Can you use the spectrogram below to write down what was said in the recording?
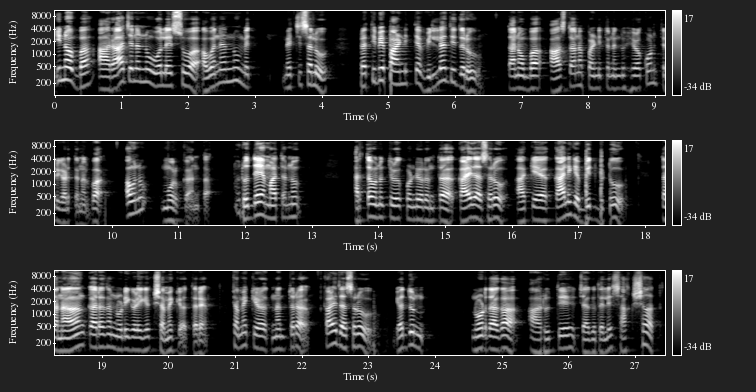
ಇನ್ನೊಬ್ಬ ಆ ರಾಜನನ್ನು ಓಲೈಸುವ ಅವನನ್ನು ಮೆಚ್, ಮೆಚ್ಚಿಸಲು ಪ್ರತಿಭೆ ಪಾಂಡಿತ್ಯವಿಲ್ಲದಿದ್ದರೂ ತಾನೊಬ್ಬ ಆಸ್ಥಾನ ಪಂಡಿತನೆಂದು ಹೇಳ್ಕೊಂಡು ತಿರುಗಾಡ್ತಾನಲ್ವ? ಅವನು ಮೂರ್ಖ ಅಂತ. ವೃದ್ಧೆಯ ಮಾತನ್ನು, ಅರ್ಥವನ್ನು ತಿಳ್ಕೊಂಡಿರುವಂಥ ಕಾಳಿದಾಸರು ಆಕೆಯ ಕಾಲಿಗೆ ಬಿದ್ದುಬಿಟ್ಟು ತನ್ನ ಅಹಂಕಾರದ ನುಡಿಗಳಿಗೆ ಕ್ಷಮೆ ಕೇಳ್ತಾರೆ. ಕ್ಷಮೆ ಕೇಳಿದ ನಂತರ ಕಾಳಿದಾಸರು ಎದ್ದು ನೋಡಿದಾಗ ಆ ವೃದ್ಧೆ ಜಾಗದಲ್ಲಿ ಸಾಕ್ಷಾತ್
